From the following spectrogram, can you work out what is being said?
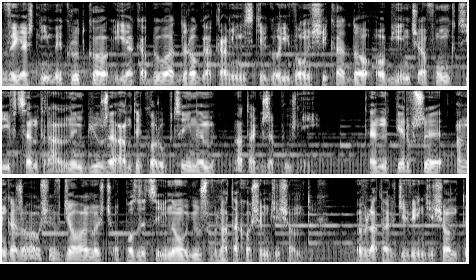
Wyjaśnijmy krótko, jaka była droga Kamińskiego i Wąsika do objęcia funkcji w Centralnym Biurze Antykorupcyjnym, a także później. Ten pierwszy angażował się w działalność opozycyjną już w latach 80. W latach 90.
